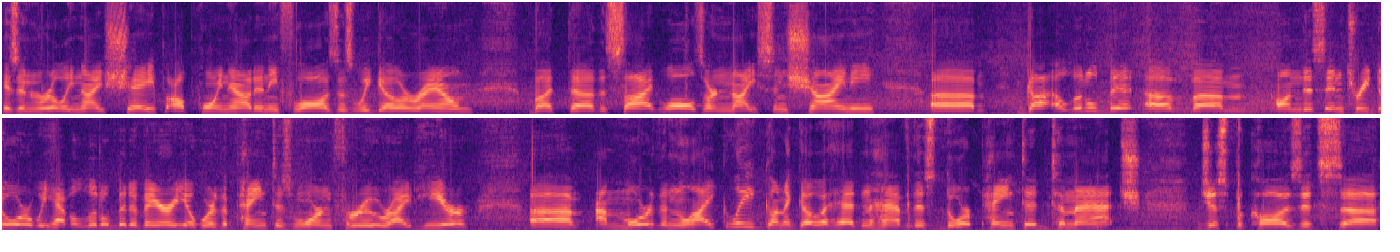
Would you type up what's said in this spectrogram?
is in really nice shape. I'll point out any flaws as we go around but uh, the sidewalls are nice and shiny. Um, got a little bit of, um, on this entry door, we have a little bit of area where the paint is worn through right here. Um, I'm more than likely going to go ahead and have this door painted to match just because it's uh,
